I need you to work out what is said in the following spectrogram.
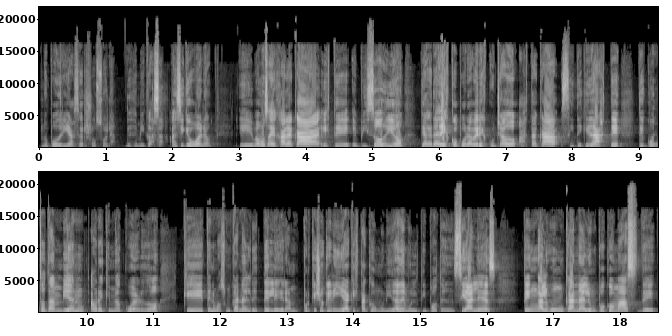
no podría hacer yo sola desde mi casa. Así que bueno, eh, vamos a dejar acá este episodio. Te agradezco por haber escuchado hasta acá si te quedaste. Te cuento también, ahora que me acuerdo, que tenemos un canal de Telegram, porque yo quería que esta comunidad de multipotenciales tenga algún canal un poco más de,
